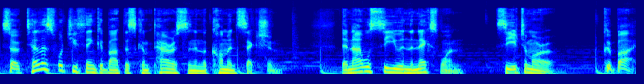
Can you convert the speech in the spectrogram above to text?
So tell us what you think about this comparison in the comments section. Then I will see you in the next one. See you tomorrow. Goodbye.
